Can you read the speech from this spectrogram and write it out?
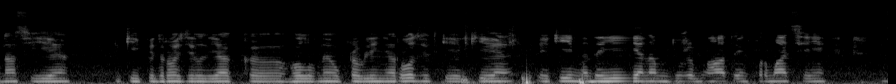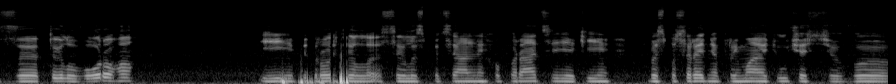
в нас є такий підрозділ, як е, головне управління розвідки, яке, який надає нам дуже багато інформації з тилу ворога. І підрозділ Сили спеціальних операцій, які безпосередньо приймають участь в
